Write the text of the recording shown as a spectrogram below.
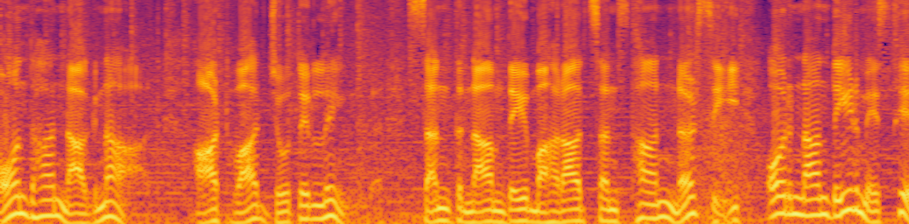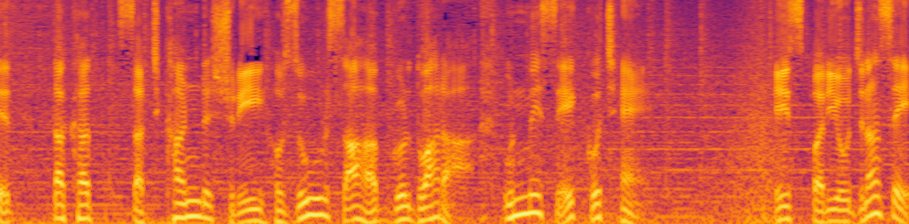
औंधा नागनाथ, आठवा ज्योतिर्लिंग, संत नामदेव महाराज संस्थान नरसी और नांदेड़ में स्थित तखत सचखंड श्री हुजूर साहब गुरुद्वारा, उनमें से कुछ हैं। इस परियोजना से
